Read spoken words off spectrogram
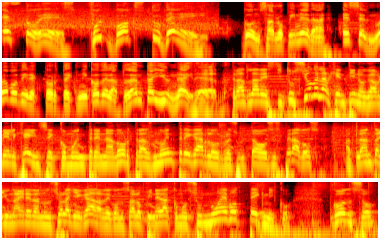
Esto es Footbox Today. Gonzalo Pineda es el nuevo director técnico del Atlanta United. Tras la destitución del argentino Gabriel Heinze como entrenador tras no entregar los resultados esperados, Atlanta United anunció la llegada de Gonzalo Pineda como su nuevo técnico. Gonzo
